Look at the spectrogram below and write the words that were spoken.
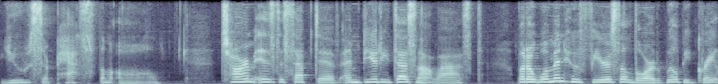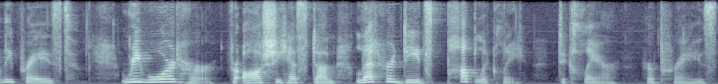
you surpass them all. Charm is deceptive, and beauty does not last. But a woman who fears the Lord will be greatly praised. Reward her for all she has done. Let her deeds publicly declare her praise.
